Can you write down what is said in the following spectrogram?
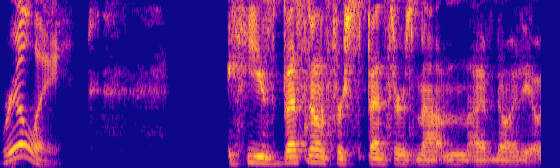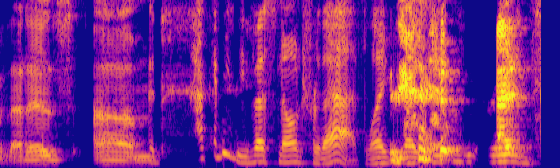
Really? he's best known for spencer's mountain i have no idea what that is um, How can he be best known for that? Like, like as,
